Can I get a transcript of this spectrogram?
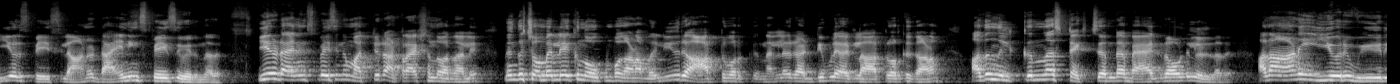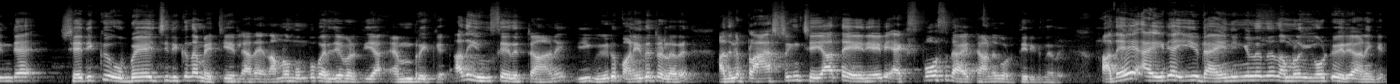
ഈ ഒരു സ്പേസിലാണ് ഡൈനിങ് സ്പേസ് വരുന്നത്. ഈ ഒരു ഡൈനിങ് സ്പേസിന്റെ മറ്റൊരു അട്രാക്ഷൻ എന്ന് പറഞ്ഞാൽ നിങ്ങൾക്ക് ചുമരിലേക്ക് നോക്കുമ്പോൾ കാണാം വലിയൊരു ആർട്ട് വർക്ക് നല്ലൊരു അടിപൊളി ആയിട്ടുള്ള ആർട്ട് വർക്ക് കാണാം. അത് നിൽക്കുന്ന സ്ട്രക്ചറിന്റെ ബാക്ക്ഗ്രൗണ്ടിലുള്ളത് അതാണ് ഈ ഒരു വീടിന്റെ ശരിക്കും ഉപയോഗിച്ചിരിക്കുന്ന മെറ്റീരിയൽ അതെ നമ്മൾ മുമ്പ് പരിചയപ്പെടുത്തിയ എംബ്രിക്ക് അത് യൂസ് ചെയ്തിട്ടാണ് ഈ വീട് പണിതിട്ടുള്ളത്. അതിന് പ്ലാസ്റ്ററിങ് ചെയ്യാത്ത ഏരിയയിൽ എക്സ്പോസ്ഡ് ആയിട്ടാണ് കൊടുത്തിരിക്കുന്നത്. അതേ ഐഡിയ ഈ ഡൈനിങ്ങിൽ നിന്ന് നമ്മൾ ഇങ്ങോട്ട് വരികയാണെങ്കിൽ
